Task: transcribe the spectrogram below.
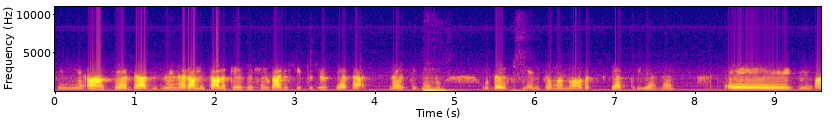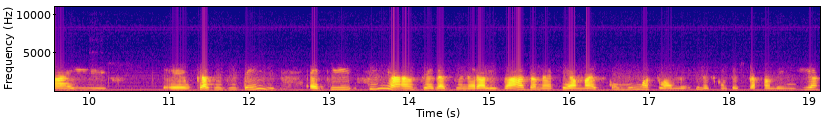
sim. A ansiedade generalizada, que existem vários tipos de ansiedade, né? Segundo hum. O DSM, que é o Manual da Psiquiatria, né? É, mas é, o que a gente entende é que sim, a ansiedade generalizada, né, que é a mais comum atualmente nesse contexto da pandemia,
